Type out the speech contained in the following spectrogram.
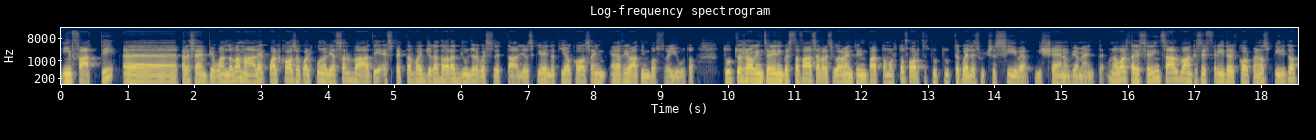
Infatti, eh, per esempio, quando va male, qualcosa qualcuno vi ha salvati e spetta a voi giocatore aggiungere questo dettaglio, scrivendo chi o cosa in, è arrivato in vostro aiuto. Tutto ciò che inserite in questa fase avrà sicuramente un impatto molto forte su tutte quelle successive, di scena ovviamente. Una volta che siete in salvo, anche se ferite il corpo e lo spirito,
